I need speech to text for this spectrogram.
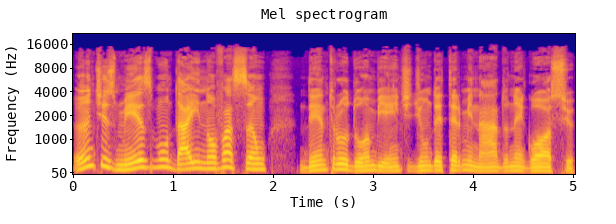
antes mesmo da inovação dentro do ambiente de um determinado negócio.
